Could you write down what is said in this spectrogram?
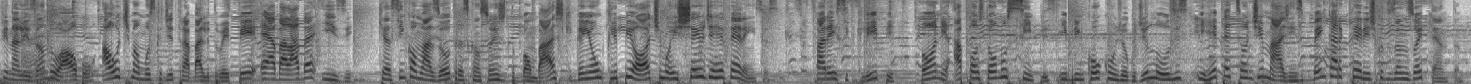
Finalizando o álbum, a última música de trabalho do EP é a balada Easy, que assim como as outras canções do Bombastic, ganhou um clipe ótimo e cheio de referências. Para esse clipe, Bonnie apostou no simples e brincou com o jogo de luzes e repetição de imagens, bem característico dos anos 80.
